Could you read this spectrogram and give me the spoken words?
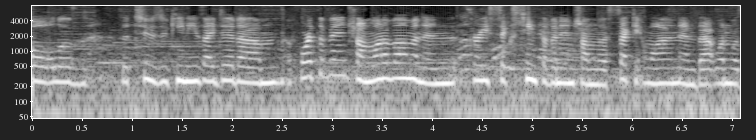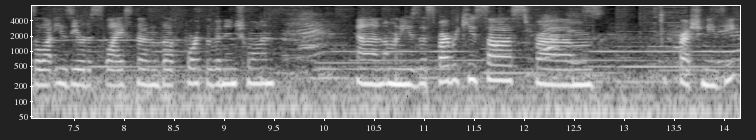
of the two zucchinis. I did um, a fourth of an inch on one of them and then 3 16th of an inch on the second one and that one was a lot easier to slice than the fourth of an inch one. And I'm going to use this barbecue sauce from Fresh and Easy.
